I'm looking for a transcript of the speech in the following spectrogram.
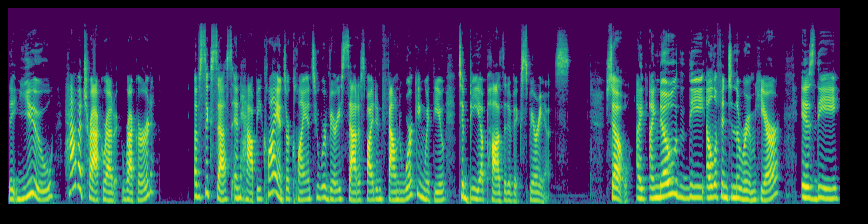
that you have a track record of success and happy clients or clients who were very satisfied and found working with you to be a positive experience. So, I, I know the elephant in the room here is the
